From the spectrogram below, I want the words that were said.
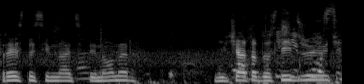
317 номер. Дівчата досліджують.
